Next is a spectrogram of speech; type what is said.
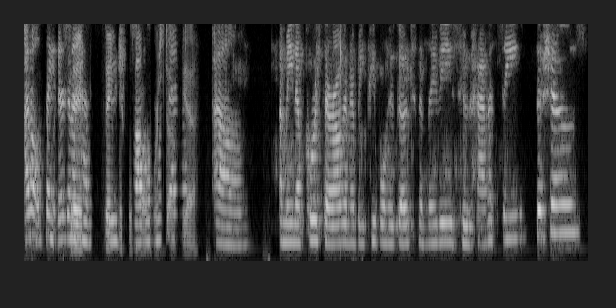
I don't think they're going to have a huge with the Star problem with stuff. that. Yeah. Um, I mean, of course, there are going to be people who go to the movies who haven't seen the shows,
